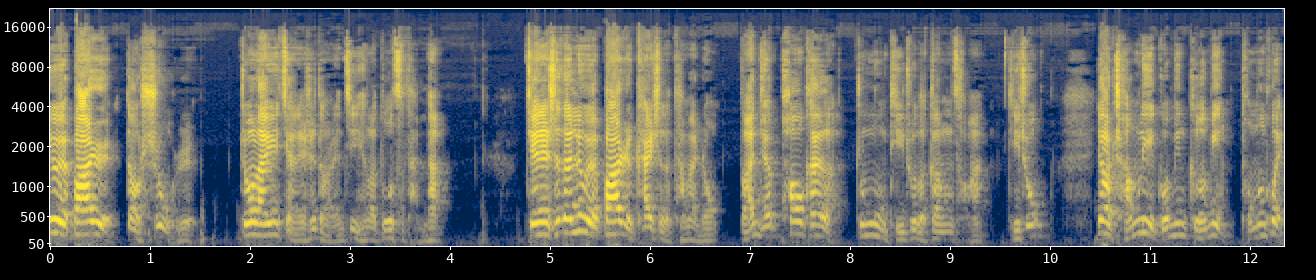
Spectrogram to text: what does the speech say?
六月八日到十五日，周恩来与蒋介石等人进行了多次谈判。蒋介石在六月八日开始的谈判中，完全抛开了中共提出的纲领草案，提出要成立国民革命同盟会，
